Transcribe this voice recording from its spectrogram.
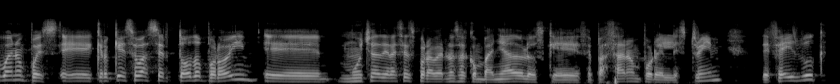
bueno, pues eh, creo que eso va a ser todo por hoy. Eh, muchas gracias por habernos acompañado los que se pasaron por el stream de Facebook.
